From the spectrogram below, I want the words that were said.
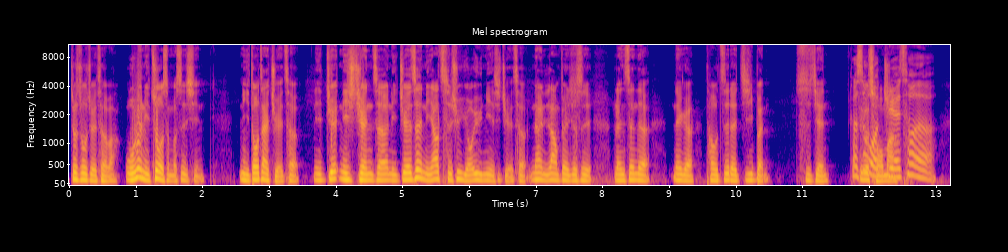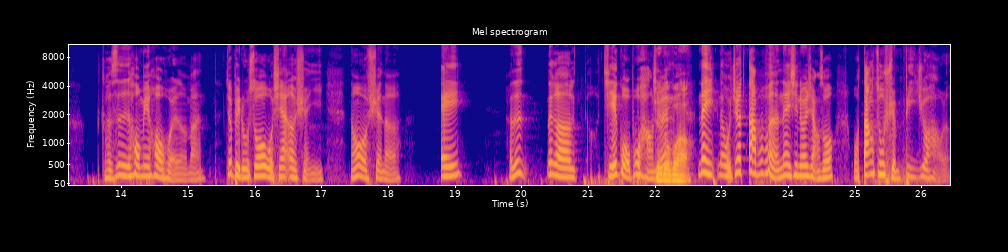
就做决策吧。无论你做什么事情，你都在决策。你决你选择，你决策，你要持续犹豫，你也是决策。那你浪费的就是人生的。那个投资的基本时间，可是我决策了，可是后面后悔了嘛？就比如说，我现在二选一，然后我选了 A，可是那个结果不好，结果不好。内那我觉得大部分人内心都会想说，我当初选 B 就好了。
